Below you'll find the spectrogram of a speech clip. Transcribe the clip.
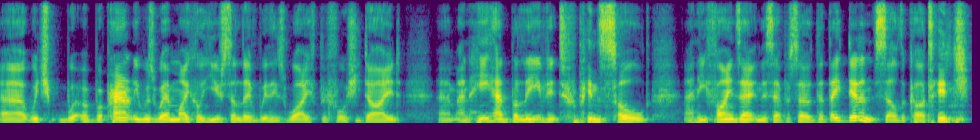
uh, which w- apparently was where Michael used to live with his wife before she died. Um, and he had believed it to have been sold, and he finds out in this episode that they didn't sell the cottage.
